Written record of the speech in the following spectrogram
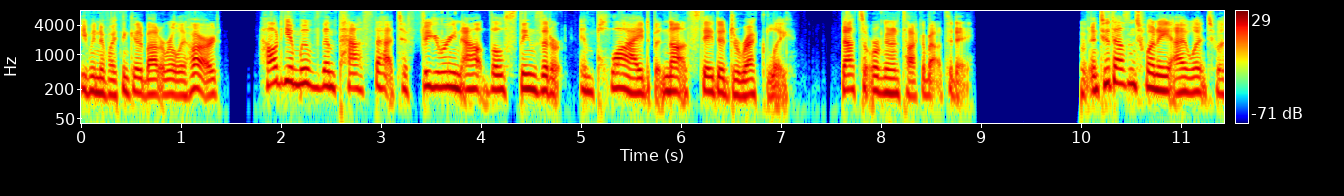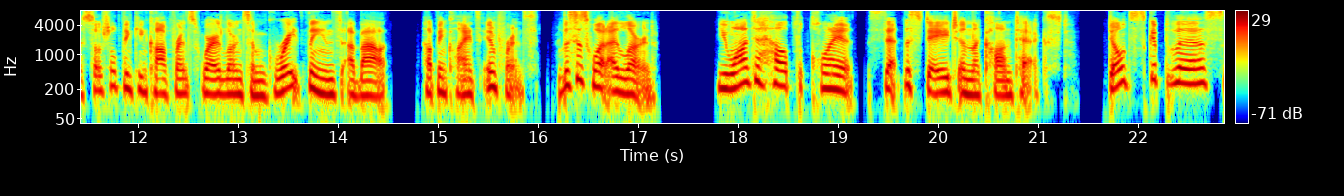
even if I think about it really hard. How do you move them past that to figuring out those things that are implied but not stated directly? That's what we're going to talk about today. In 2020, I went to a social thinking conference where I learned some great things about helping clients inference. This is what I learned. You want to help the client set the stage and the context. Don't skip this.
